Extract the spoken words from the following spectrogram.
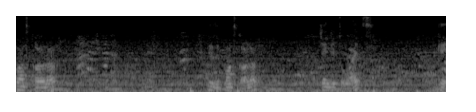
Font color. Is the font color. Change it to white. Okay.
